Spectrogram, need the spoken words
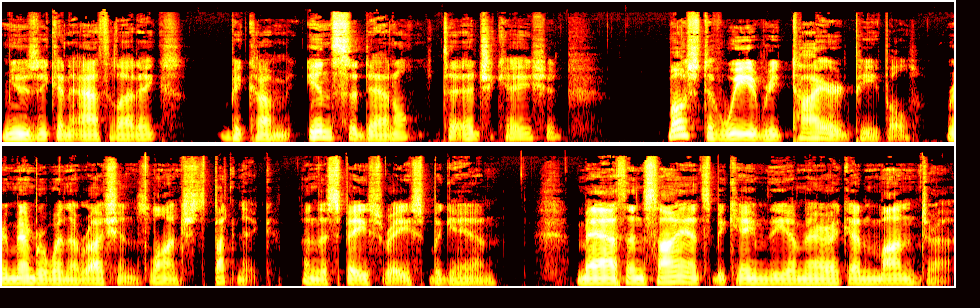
music, and athletics become incidental to education? Most of we retired people remember when the Russians launched Sputnik and the space race began. Math and science became the American mantra.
